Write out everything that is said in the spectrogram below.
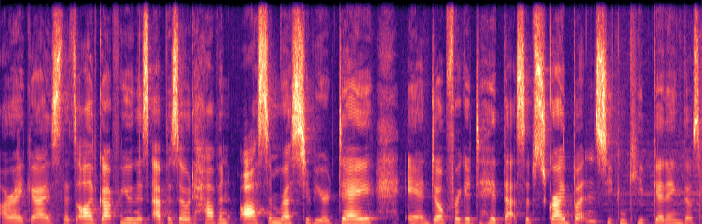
All right, guys, that's all I've got for you in this episode. Have an awesome rest of your day. And don't forget to hit that subscribe button so you can keep getting those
